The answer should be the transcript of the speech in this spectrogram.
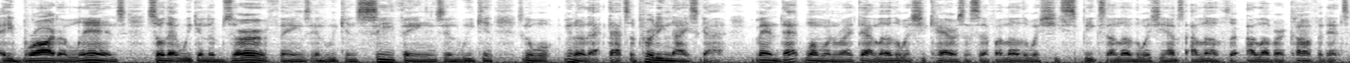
a broader lens so that we can observe things and we can see things and we can go, well, you know, that that's a pretty nice guy. Man, that woman right there, I love the way she carries herself. I love the way she speaks. I love the way she has, I love her, I love her confidence.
